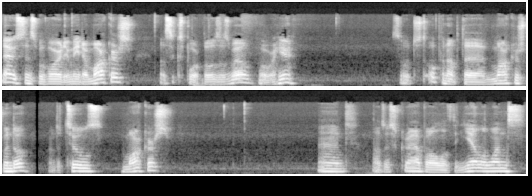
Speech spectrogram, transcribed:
Now, since we've already made our markers, let's export those as well over here. So just open up the markers window under tools, markers. And I'll just grab all of the yellow ones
